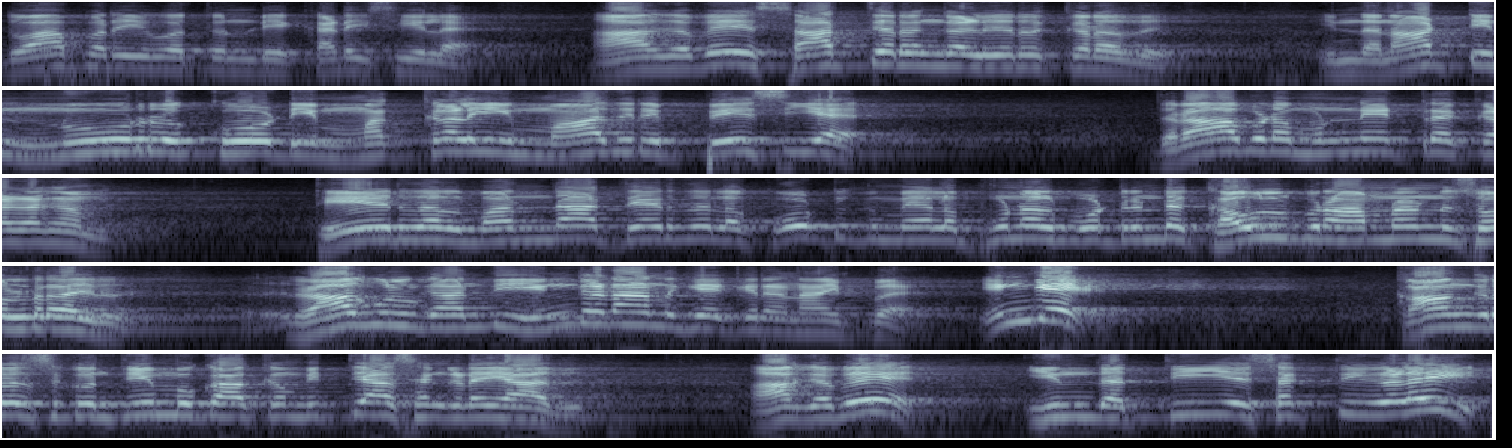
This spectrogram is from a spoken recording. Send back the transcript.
துவாபர யுகத்தினுடைய கடைசியில். ஆகவே சாத்திரங்கள் இருக்கிறது. இந்த நாட்டின் நூறு கோடி மக்களை மாதிரி பேசிய திராவிட முன்னேற்ற கழகம் தேர்தல் வந்தா தேர்தலில் கோட்டுக்கு மேலே புனல் போட்டுட்டு கவுல் பிராமணன் சொல்றாரு. ராகுல் காந்தி எங்கடான்னு கேட்கிறேன் நான் இப்ப. எங்கே? காங்கிரஸுக்கும் திமுகவுக்கும் வித்தியாசம் கிடையாது. ஆகவே இந்த தீய சக்திகளை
